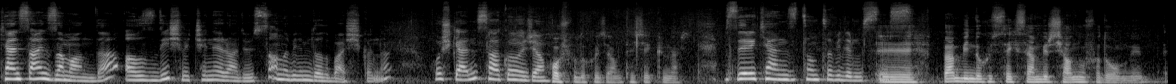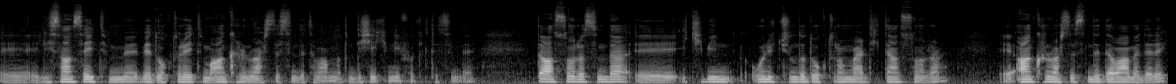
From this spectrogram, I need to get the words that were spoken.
Kendisi aynı zamanda Ağız Diş ve Çene Radyosu Anabilim Dalı Başkanı. Hoş geldiniz Hakan Hocam. Hoş bulduk hocam. Teşekkürler. Bizlere kendinizi tanıtabilir misiniz? Ee, ben 1981 Şanlıurfa doğumluyum. Ee, lisans eğitimimi ve doktora eğitimimi Ankara Üniversitesi'nde tamamladım. Diş Hekimliği Fakültesi'nde. Daha sonrasında e, 2013 yılında doktoramı verdikten sonra e, Ankara Üniversitesi'nde devam ederek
